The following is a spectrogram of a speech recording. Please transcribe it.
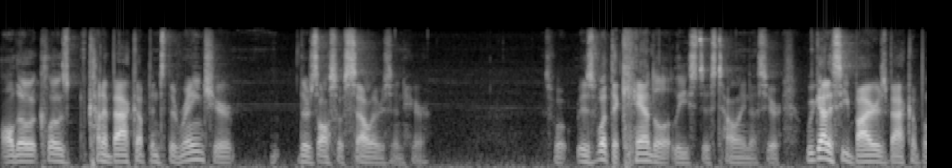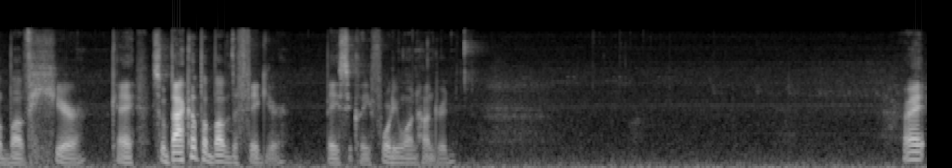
although it closed kind of back up into the range here, there's also sellers in here. Is what is what the candle at least is telling us here. We got to see buyers back up above here. Okay, so back up above the figure basically 4100 all right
